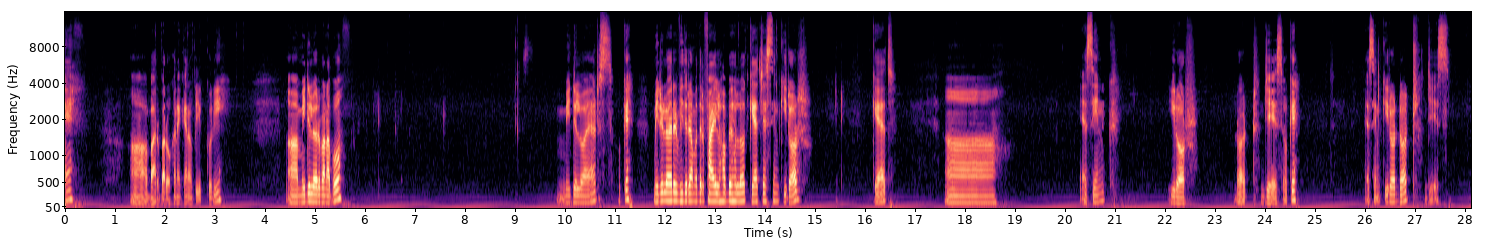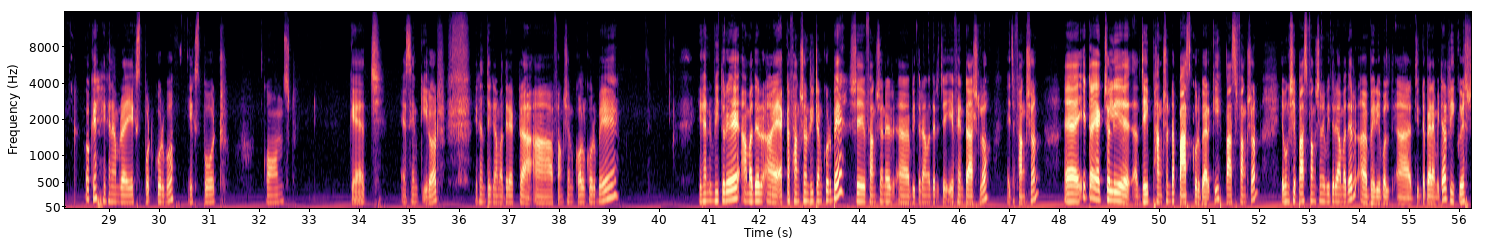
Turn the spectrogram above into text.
বারবার ওখানে কেন ক্লিক করি? মিডল ওয়্যার বানাবো। মিডল ওয়্যারস ওকে মিডল ওয়্যারের ভিতরে আমাদের ফাইল হবে হলো catch async error catch error dot JS okay async error dot JS okay এখানে আমরা এক্সপোর্ট করব। Export const catch async error. এখান থেকে আমাদের একটা ফাংশন কল করবে। এখানে ভিতরে আমাদের একটা ফাংশন রিটার্ন করবে। সেই ফাংশনের ভিতরে আমাদের যে এফএনটা আসলো, এই যে ফাংশন এটা অ্যাকচুয়ালি যেই ফাংশনটা পাস করবে আর কি পাস ফাংশন এবং সেই পাস ফাংশনের ভিতরে আমাদের ভেরিয়েবল তিনটা প্যারামিটার রিকোয়েস্ট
